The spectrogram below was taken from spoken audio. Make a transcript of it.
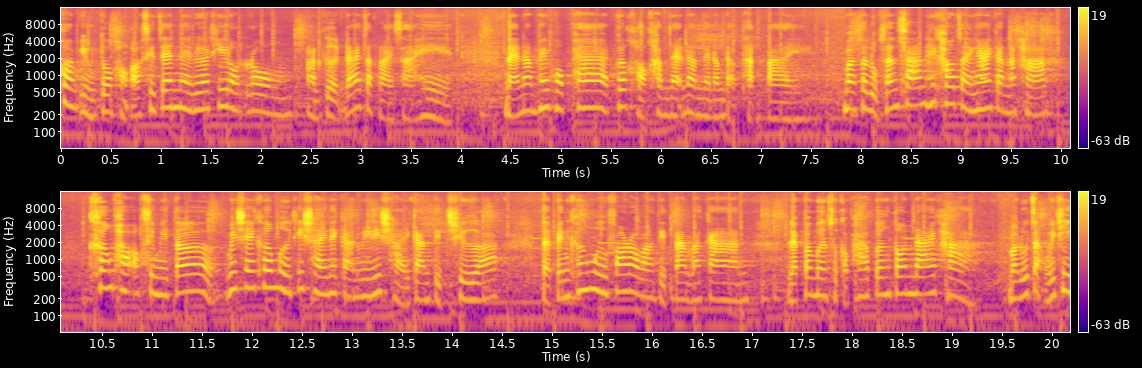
ความอิ่มตัวของออกซิเจนในเลือดที่ลดลง อาจเกิดได้จากหลายสาเหตุ แนะนำให้พบแพทย์เพื่อขอคำแนะนำในลำดับถัดไป มาสรุปสั้นๆ ให้เข้าใจง่ายกันนะคะ เครื่อง Pulse Oximeter ไม่ใช่เครื่องมือที่ใช้ในการวินิจฉัยการติดเชื้อ แต่เป็นเครื่องมือเฝ้าระวังติดตามอาการ และประเมินสุขภาพเบื้องต้นได้ค่ะ มารู้จักวิธี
